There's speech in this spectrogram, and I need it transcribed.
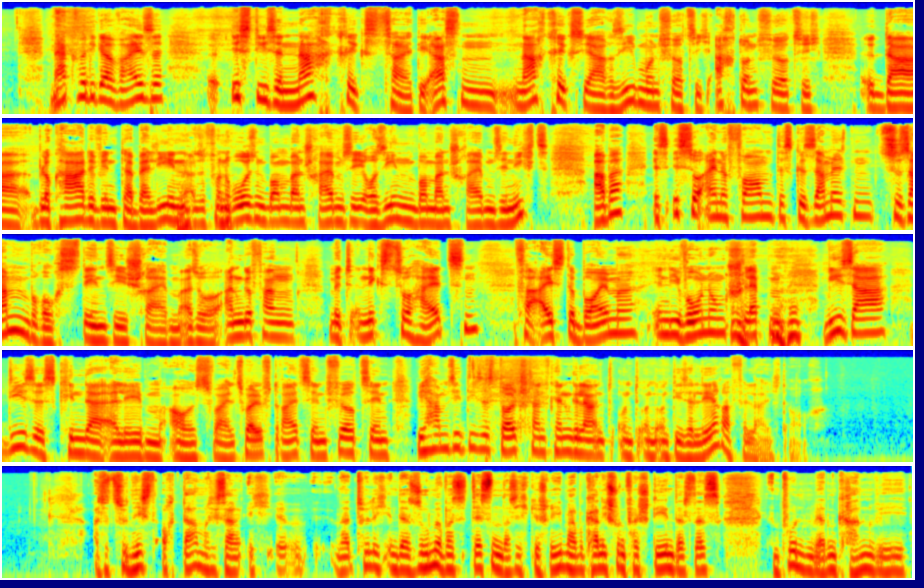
Merkwürdigerweise äh, ist diese Nachkriegszeit, die ersten Nachkriegsjahre 47, 48, äh, da Blockadewinter Berlin, also von mhm. Rosenbombern schreiben sie, Rosinenbombern schreiben sie nichts, aber es ist so eine Form des gesammelten Zusammenbruchs, den sie schreiben, also angefangen mit nichts zu heizen, vereiste Bäume in die Wohnung mhm. schleppen. Mhm. Wie sah dieses Kindererleben aus? Weil 12, 13, 14. Wie haben Sie dieses Deutschland kennengelernt und, und, und diese Lehrer vielleicht auch? Also zunächst auch da muss ich sagen, ich äh, natürlich in der Summe was dessen, was ich geschrieben habe, kann ich schon verstehen, dass das empfunden werden kann wie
